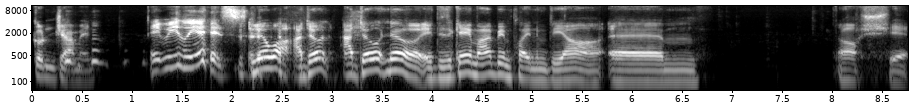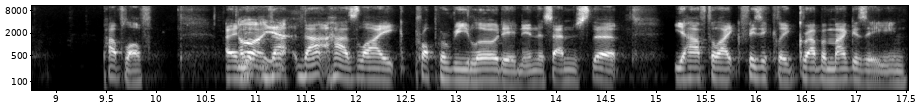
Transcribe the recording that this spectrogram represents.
Gun jamming. it really is. you know what i don't i don't know it is a game i've been playing in vr um oh shit pavlov and Oh, yeah. that that has like proper reloading in the sense that you have to like physically grab a magazine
